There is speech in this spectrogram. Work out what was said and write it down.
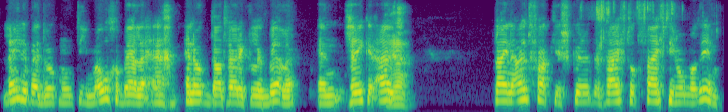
leden bij Dortmund die mogen bellen en, en ook daadwerkelijk bellen. En zeker uit Ja, kleine uitvakjes kunnen er 5 tot 1500 in.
